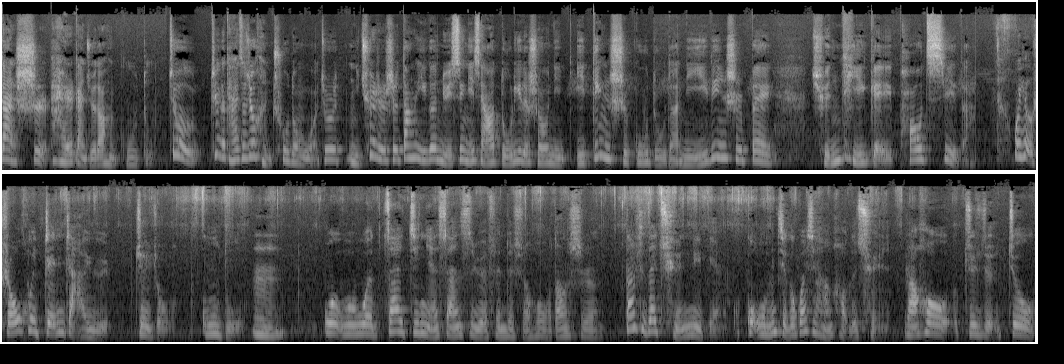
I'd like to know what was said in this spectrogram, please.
但是他还是感觉到很孤独。就这个台词就很触动我，就是你确实是当一个女性，你想要独立的时候，你一定是孤独的，你一定是被群体给抛弃的。我有时候会挣扎于这种孤独。嗯我我我在今年三四月份的时候，我当时当时在群里边，我我们几个关系很好的群，然后就就就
